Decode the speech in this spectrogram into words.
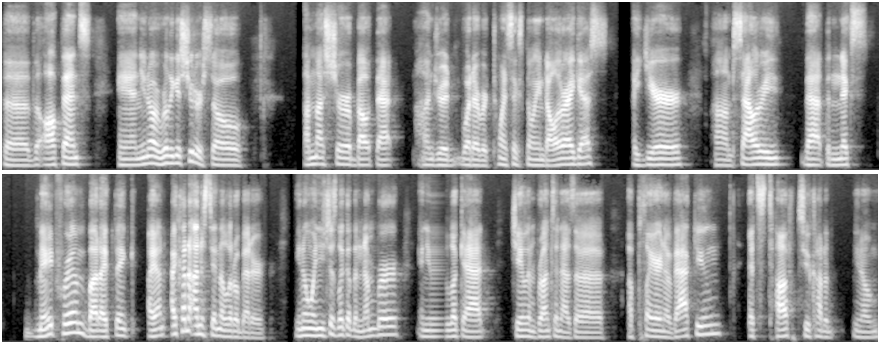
the, the offense and, you know, a really good shooter. So I'm not sure about that hundred, whatever, $26 million, I guess, a year um, salary that the Knicks made for him. But I think I, I kind of understand a little better. You know, when you just look at the number and you look at Jalen Brunson as a, a player in a vacuum, it's tough to kind of, you know,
